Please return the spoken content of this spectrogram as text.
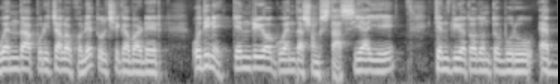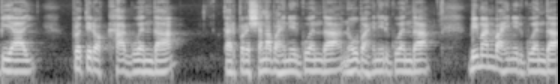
গোয়েন্দা পরিচালক হলে তুলসী গাবার্ডের অধীনে কেন্দ্রীয় গোয়েন্দা সংস্থা সিআইএ কেন্দ্রীয় তদন্ত ব্যুরো এফবিআই প্রতিরক্ষা গোয়েন্দা, তারপরে সেনাবাহিনীর গোয়েন্দা, নৌবাহিনীর গোয়েন্দা, বিমান বাহিনীর গোয়েন্দা,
